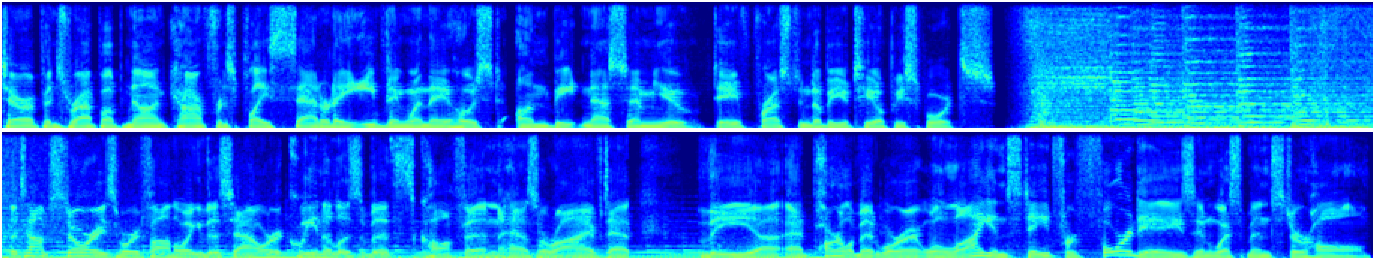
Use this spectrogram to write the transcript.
Terrapins wrap up non-conference play Saturday evening when they host unbeaten SMU. Dave Preston, WTOP Sports. The top stories we're following this hour: Queen Elizabeth's coffin has arrived at the uh, at Parliament, where it will lie in state for four days in Westminster Hall.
